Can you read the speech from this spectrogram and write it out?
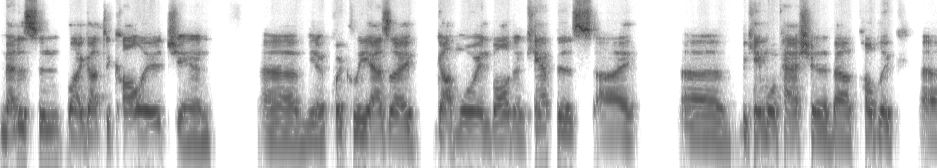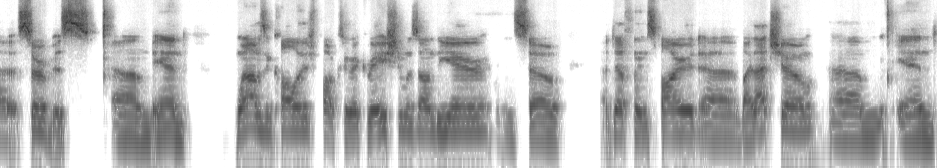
medicine when I got to college, and um, you know, quickly as I got more involved on campus, I uh, became more passionate about public uh, service. Um, and when I was in college, Parks and Recreation was on the air, and so I definitely inspired uh, by that show. Um, and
